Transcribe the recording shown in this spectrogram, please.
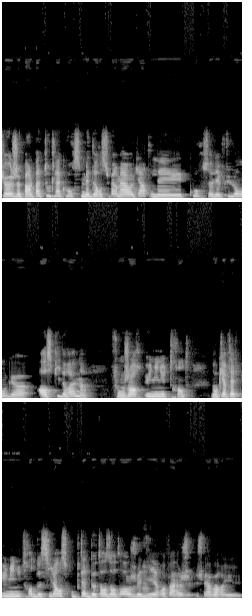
que je parle pas de toute la course, mais dans Super Mario Kart, les courses les plus longues en speedrun font genre 1 minute 30. Donc il y a peut-être 1 minute 30 de silence, ou peut-être de temps en temps, je vais dire, enfin, je, je vais avoir eu,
